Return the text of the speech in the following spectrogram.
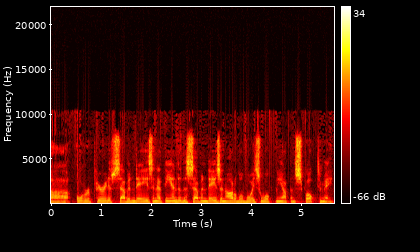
uh, over a period of seven days, and at the end of the seven days, an audible voice woke me up and spoke to me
